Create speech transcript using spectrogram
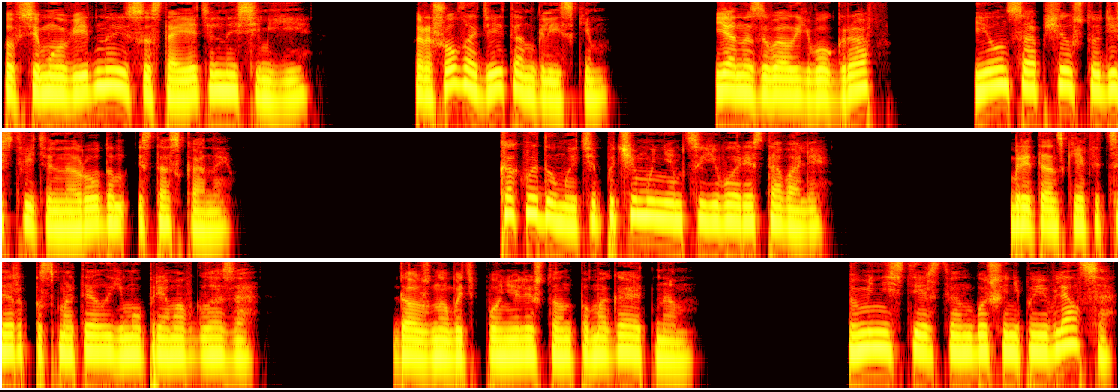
По всему видно из состоятельной семьи. Хорошо владеет английским. Я называл его граф, и он сообщил, что действительно родом из Тосканы. Как вы думаете, почему немцы его арестовали? Британский офицер посмотрел ему прямо в глаза. Должно быть, поняли, что он помогает нам. В министерстве он больше не появлялся?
